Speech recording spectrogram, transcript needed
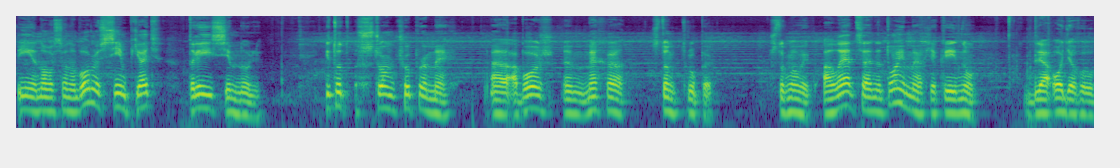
і номер цього набору 75370. І тут Stormtrooper Mech. е, Або ж е, Меха Stormtrooper. Штурмовик. Але це не той мех, який, ну, для одягу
